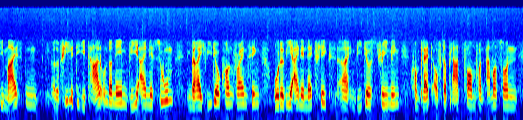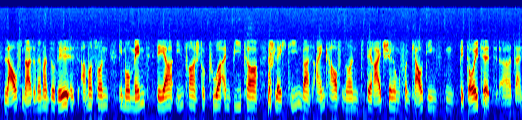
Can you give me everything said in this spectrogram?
die meisten oder viele Digitalunternehmen wie eine Zoom im Bereich Videoconferencing oder wie eine Netflix äh, im Videostreaming komplett auf der Plattform von Amazon laufen. Also wenn man so will, ist Amazon im Moment der Infrastrukturanbieter schlechthin, was Einkaufen und Bereitstellung von Cloud-Diensten bedeutet. Äh, dann,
